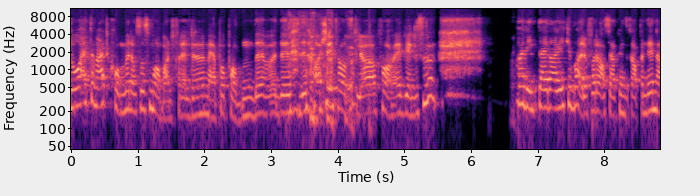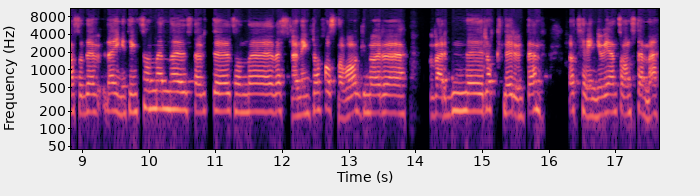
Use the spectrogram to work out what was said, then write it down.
nå, etter hvert kommer også småbarnsforeldrene med på poden. Det, det, det, var litt vanskelig å få med i begynnelsen. Jeg har ringt deg i dag ikke bare for Asiakunnskapen din. Altså det, det, er ingenting som en eh, staut eh, sånn eh, vestlending fra Fosnavåg når verden rakner rundt en. Da trenger vi en sånn stemme.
